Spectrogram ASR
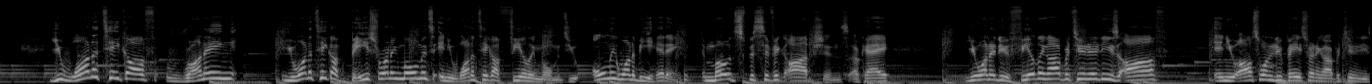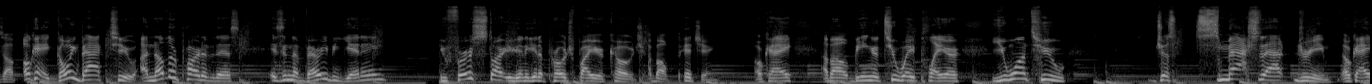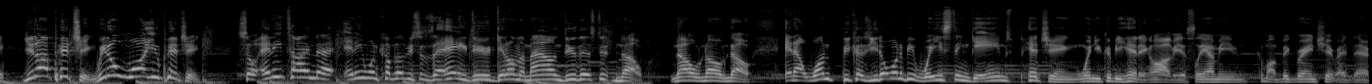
You want to take off running you want to take off base running moments and you want to take off fielding moments. You only want to be hitting mode specific options, okay? You want to do fielding opportunities off and you also want to do base running opportunities up. Okay, going back to another part of this is in the very beginning, you first start, you're going to get approached by your coach about pitching, okay? About being a two-way player. You want to just smash that dream, okay? You're not pitching. We don't want you pitching. So anytime that anyone comes up to you says, hey, dude, get on the mound, do this, dude, no, no, no, no. And at one, because you don't want to be wasting games pitching when you could be hitting, obviously. I mean, come on, big brain shit right there.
